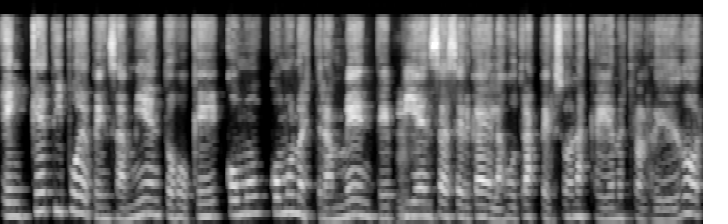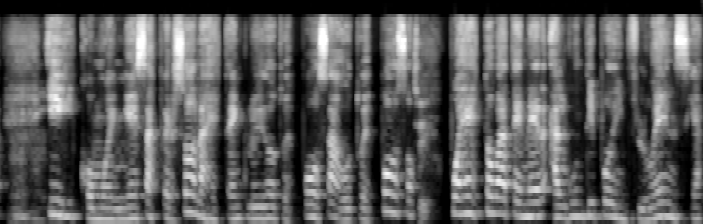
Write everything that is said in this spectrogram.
en qué tipo de pensamientos o qué, cómo, cómo nuestra mente piensa acerca de las otras personas que hay a nuestro alrededor. Y como en esas personas está incluido tu esposa o tu esposo, pues esto va a tener algún tipo de influencia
